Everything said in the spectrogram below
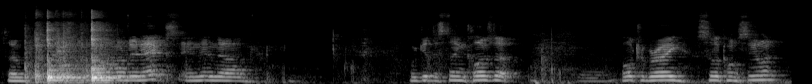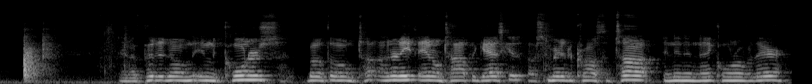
So what I'm gonna do next, and then uh, we get this thing closed up. Ultra gray silicone sealant, and I put it on in the corners, both on underneath and on top of the gasket. I smeared it across the top, and then in that corner over there,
